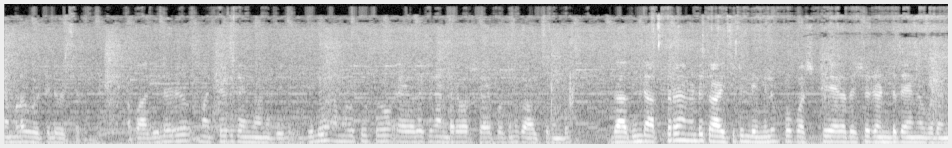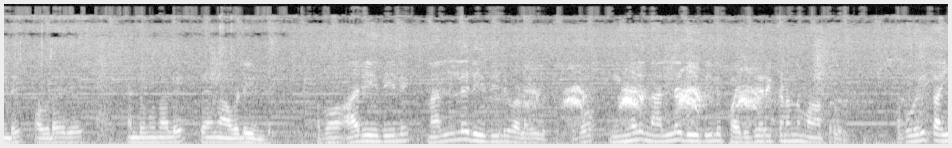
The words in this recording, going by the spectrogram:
നമ്മളെ വീട്ടിൽ വെച്ചിട്ടുണ്ട്. അപ്പോൾ അതിലൊരു മറ്റൊരു തെങ്ങാണ് ഇതിൽ ഇതിൽ നമ്മൾക്ക് ഇപ്പോൾ ഏകദേശം രണ്ടര വർഷമായപ്പോൾ തന്നെ കായ്ച്ചിട്ടുണ്ട്. ഇത് അതിന്റെ അത്ര അങ്ങോട്ട് കായ്ച്ചിട്ടില്ലെങ്കിലും ഇപ്പോൾ ഫസ്റ്റ് ഏകദേശം രണ്ട് തേങ്ങ ഇവിടെ ഉണ്ട്. അവിടെ ഒരു രണ്ട് മൂന്നാൽ തേങ്ങ അവിടെയുണ്ട്. അപ്പോൾ ആ രീതിയിൽ നല്ല രീതിയിൽ വിളവ് കിട്ടും. അപ്പോൾ നിങ്ങൾ നല്ല രീതിയിൽ പരിചരിക്കണം എന്ന് മാത്രമേ ഉള്ളൂ. അപ്പോൾ ഒരു തൈ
